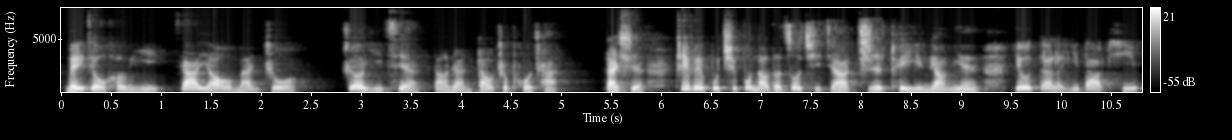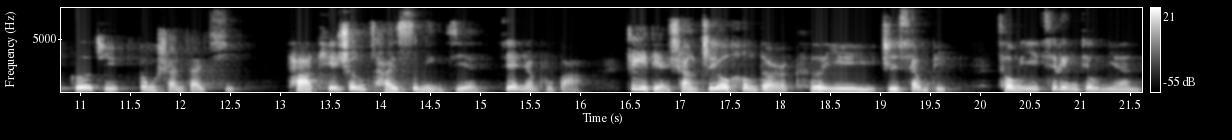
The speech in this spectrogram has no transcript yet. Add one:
美酒横溢，佳肴满桌。这一切当然导致破产。但是这位不屈不挠的作曲家只退隐两年，又带了一大批歌剧东山再起。他天生才思敏捷，坚韧不拔，这一点上只有亨德尔可以与之相比。从1709年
